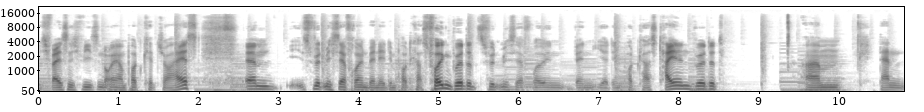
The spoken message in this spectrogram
ich weiß nicht, wie es in eurem Podcatcher heißt. Ähm, es würde mich sehr freuen, wenn ihr dem Podcast folgen würdet. Es würde mich sehr freuen, wenn ihr den Podcast teilen würdet. Ähm, dann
